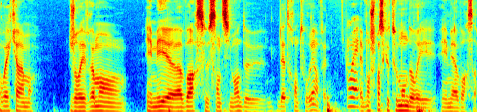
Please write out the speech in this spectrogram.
Ouais, carrément. J'aurais vraiment aimé euh, avoir ce sentiment de- d'être entouré, en fait. Ouais. Mais bon, je pense que tout le monde aurait aimé avoir ça.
